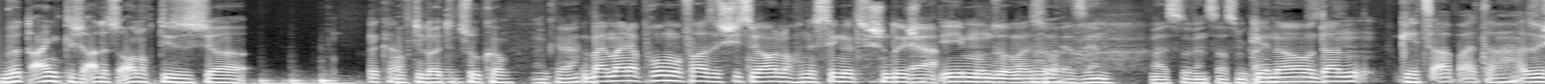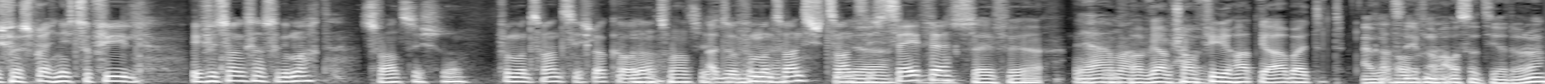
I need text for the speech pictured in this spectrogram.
wird eigentlich alles auch noch dieses Jahr Bekannt. auf die Leute zukommen. Okay. Bei meiner Promophase schießen wir auch noch eine Single zwischendurch Ja. mit ihm und so, weißt So. du? Sinn, weißt du, wenn's aus dem Genau, und dann geht's ab, Alter. Also ich verspreche nicht zu viel. Wie viele Songs hast du gemacht? 20 so. 25 locker, oder? 25, Also ja. 25, 20 ja, safe. Safe, ja. Ja, Mann. Aber wir haben schon viel hart gearbeitet. Aber wird safe noch aussortiert, oder?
